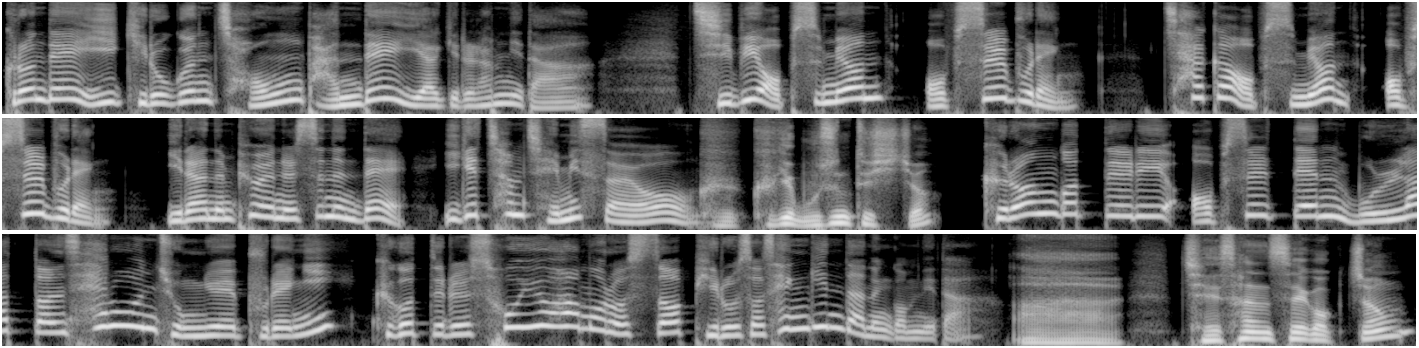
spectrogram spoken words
그런데 이 기록은 정반대의 이야기를 합니다. 집이 없으면 없을 불행, 차가 없으면 없을 불행. 이라는 표현을 쓰는데 이게 참 재밌어요. 그, 그게 무슨 뜻이죠? 그런 것들이 없을 땐 몰랐던 새로운 종류의 불행이 그것들을 소유함으로써 비로소 생긴다는 겁니다. 아, 재산세 걱정,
